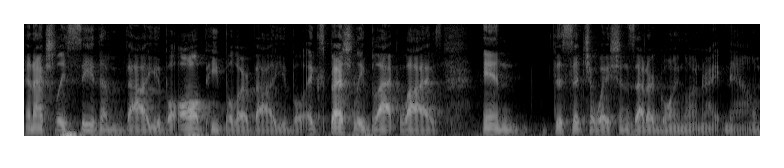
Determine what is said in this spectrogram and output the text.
and actually see them valuable. All people are valuable, especially Black lives in the situations that are going on right now.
